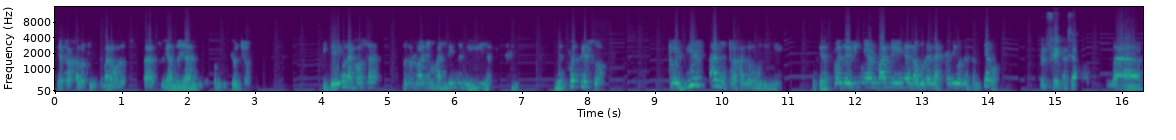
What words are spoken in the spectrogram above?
voy a trabajar los fines de semana cuando estaba estudiando ya con 18. Y te digo una cosa, fueron los años más lindos de mi vida. Después de eso, tuve 10 años trabajando como DJ. porque después de Viña del Mar me vine a inaugurar la Excalibur de Santiago. Perfecto. Acá, la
